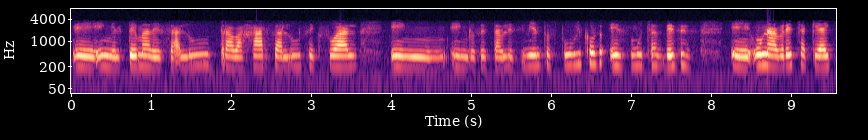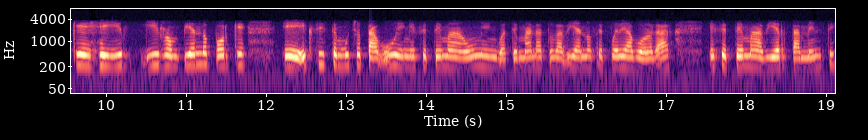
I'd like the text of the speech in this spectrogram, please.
eh, en el tema de salud, trabajar salud sexual en, en los establecimientos públicos es muchas veces eh, una brecha que hay que ir, ir rompiendo porque eh, existe mucho tabú en ese tema aún en Guatemala todavía no se puede abordar ese tema abiertamente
